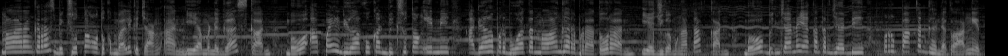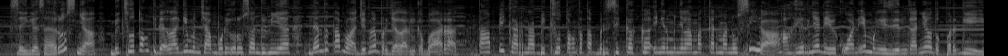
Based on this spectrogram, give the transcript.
melarang keras Biksu Tong untuk kembali ke Chang'an. Ia menegaskan bahwa apa yang dilakukan Biksu Tong ini adalah perbuatan melanggar peraturan. Ia juga mengatakan bahwa bencana yang akan terjadi merupakan kehendak langit. Sehingga seharusnya Biksu Tong tidak lagi mencampuri urusan dunia dan tetap melanjutkan perjalanan ke barat. Tapi karena Biksu Tong tetap bersikeras ingin menyelamatkan manusia, akhirnya Dewi Kuan Im mengizinkannya untuk pergi.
